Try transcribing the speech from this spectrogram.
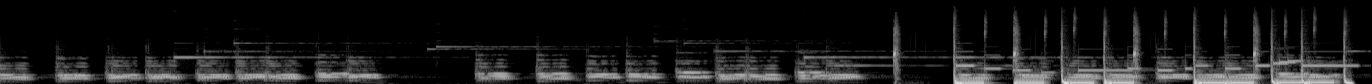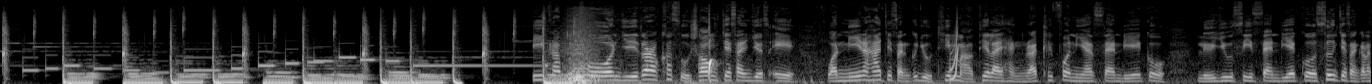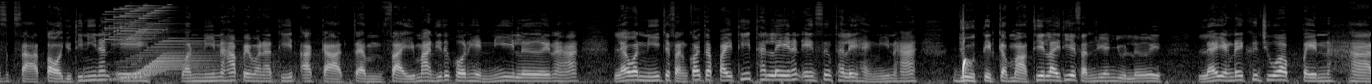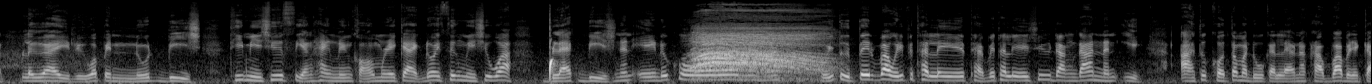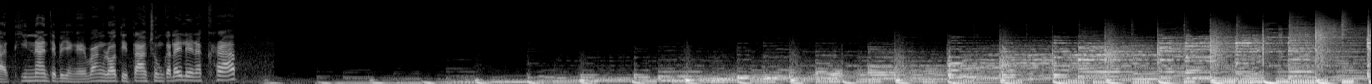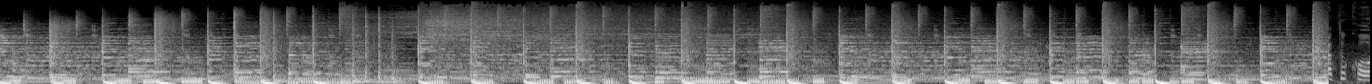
Thank you. นยินดีต้อนรับเข้าสู่ช่อง Jason USA วันนี้นะฮะเจสันก็อยู่ที่มหาวิทยาลัยแห่งรัฐแคลิฟอร์เนียซานดิเอโกหรือ UC San Diego ซึ่งเจสันกำลังศึกษาต่ออยู่ที่นี่นั่นเอง วันนี้นะฮะเป็นวันอาทิตย์อากาศแจ่มใสมากที่ทุกคนเห็นนี่เลยนะฮะแล้ววันนี้เจสันก็จะไปที่ทะเลนั่นเองซึ่งทะเลแห่งนี้นะฮะอยู่ติดกับมหาวิทยาลัยที่เจสันเรียนอยู่เลย และยังได้ขึ้นชื่อว่าเป็นหาดเปลือย หรือว่าเป็นนูดบีชที่มีชื่อเสียงแห่งหนึ่งของอเมริกาอีกด้วยซึ่งมีชื่อว่า Black Beach นั่นเองทุกคนนะฮะหุยตื่นเต้นมากวันนี้เป็นทะเลแถมเป็นทะเลชื่อดังด้านนั้นอีกอะทุกคนต้องมาดูกันแล้วนะครับ ว่าบรรยากาศที่นั่นจะเป็นยังไงบ้างรอติดตามชมกันได้เลยนะครับ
